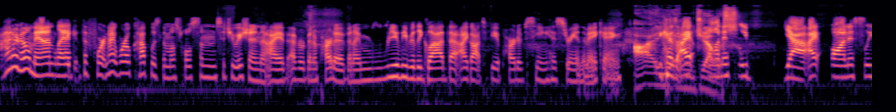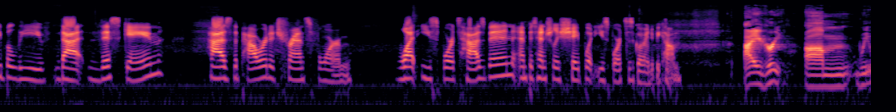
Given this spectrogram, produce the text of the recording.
I don't know, man. Like the Fortnite World Cup was the most wholesome situation I have ever been a part of, and I'm really, really glad that I got to be a part of seeing history in the making. I Because I jealous. honestly, yeah, I honestly believe that this game has the power to transform what esports has been and potentially shape what esports is going to become. I agree. Um, we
